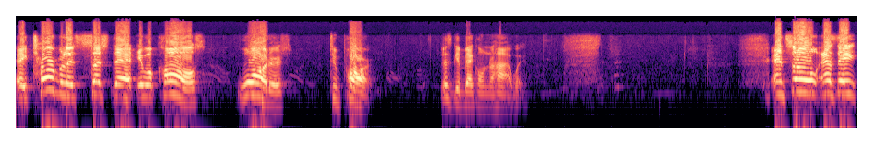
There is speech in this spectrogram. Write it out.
a turbulence such that it will cause waters to part. Let's get back on the highway. And so as they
